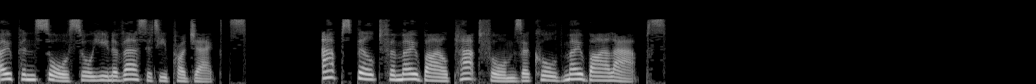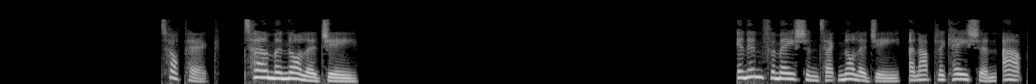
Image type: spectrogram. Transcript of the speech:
open source or university projects. Apps built for mobile platforms are called mobile apps. Topic. Terminology In information technology, an application app,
